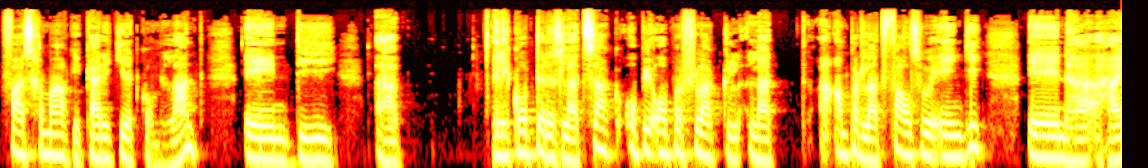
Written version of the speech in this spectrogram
vasgemaak die karretjie het kom land en die uh, helikopter is laat sak op die oppervlak laat amper laat val so eentjie en uh, hy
